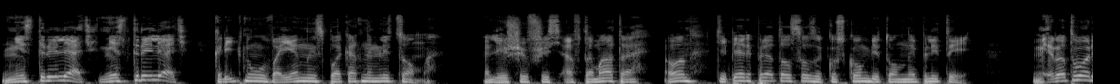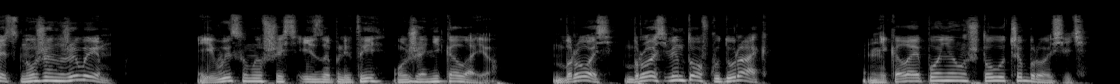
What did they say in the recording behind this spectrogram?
«Не стрелять! Не стрелять!» — крикнул военный с плакатным лицом. Лишившись автомата, он теперь прятался за куском бетонной плиты, Миротворец нужен живым!» И высунувшись из-за плиты, уже Николаю. «Брось! Брось винтовку, дурак!» Николай понял, что лучше бросить.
